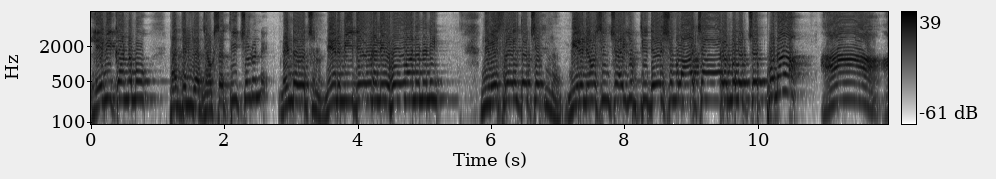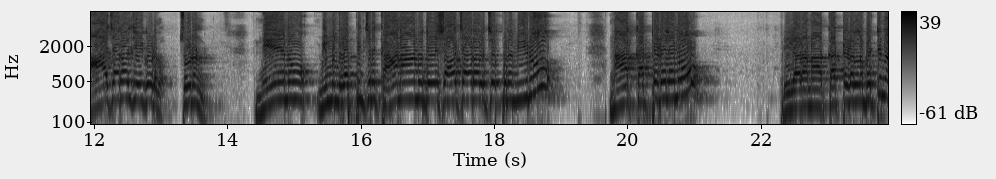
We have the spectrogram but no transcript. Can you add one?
లేవికాండము పద్దెనిమిది అధ్యాయం. ఒకసారి తీసి చూడండి. రెండవ వచ్చును నేను మీ దేవుడని హోవానని నీవు ఇస్రాయల్తో చెప్పుము మీరు నివసించే ఐగుప్తి దేశముల ఆచారములు చెప్పున. ఆ ఆచారాలు చేయకూడదు. చూడండి. నేను మిమ్మల్ని రప్పించిన కానాను దేశ ఆచారాలు చెప్పున మీరు నా కట్టడలను ప్రియులారా నా కట్టడలను బట్టి నా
